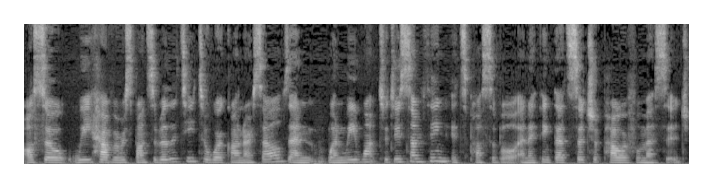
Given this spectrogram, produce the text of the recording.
also we have a responsibility to work on ourselves and when we want to do something it's possible and i think that's such a powerful message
